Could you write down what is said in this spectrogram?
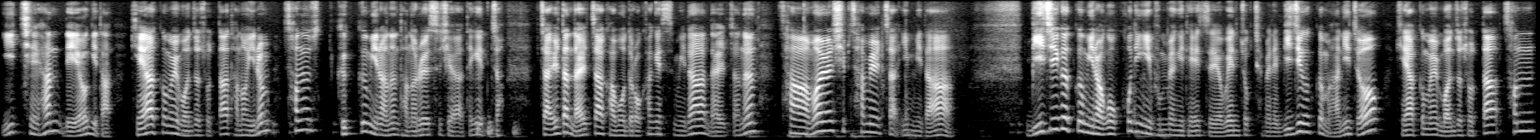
이체한 내역이다. 계약금을 먼저 줬다. 단어 이름 선급금이라는 단어를 쓰셔야 되겠죠. 자, 일단 날짜 가보도록 하겠습니다. 날짜는 3월 13일자입니다. 미지급금이라고 코딩이 분명히 되어 있어요. 왼쪽 차면에 미지급금 아니죠? 계약금을 먼저 줬다. 선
